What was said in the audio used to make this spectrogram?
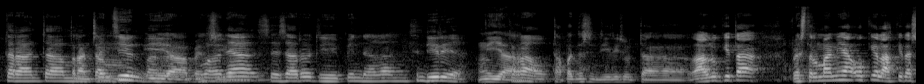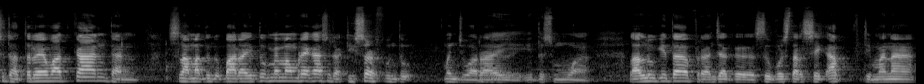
terancam, Terancam, pensiun, Pak. iya, pensiun. Makanya Cesaro dipindahkan sendiri ya. Iya, Ke Raw. dapatnya sendiri sudah. Lalu kita Wrestlemania oke lah kita sudah terlewatkan dan selamat untuk para itu memang mereka sudah deserve untuk menjuarai itu semua. Lalu kita beranjak ke Superstar Shake Up di mana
